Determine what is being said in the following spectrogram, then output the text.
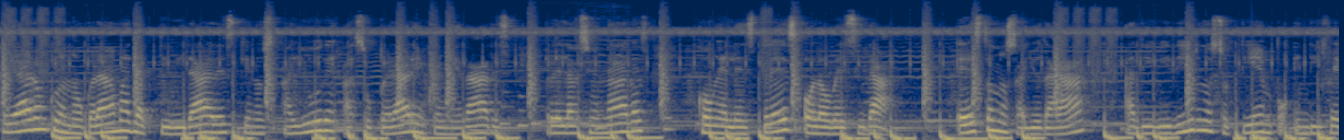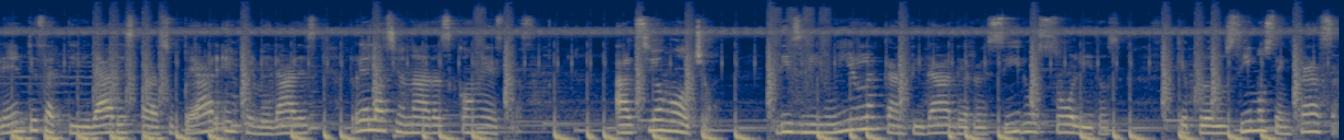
Crear un cronograma de actividades que nos ayuden a superar enfermedades relacionadas con el estrés o la obesidad esto nos ayudará a dividir nuestro tiempo en diferentes actividades para superar enfermedades relacionadas con estas. Acción 8. Disminuir la cantidad de residuos sólidos que producimos en casa.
